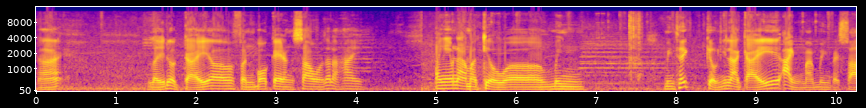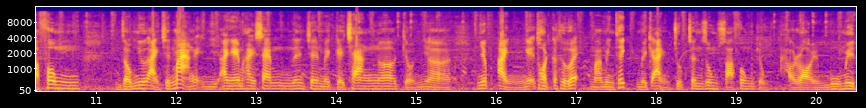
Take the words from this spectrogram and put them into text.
Đấy. Lấy được cái uh, phần bo ke đằng sau rất là hay. Anh em nào mà kiểu uh, mình Mình thích kiểu như là cái ảnh mà mình phải xóa phông giống như ảnh trên mạng ấy anh em hay xem lên trên mấy cái trang uh, kiểu như là nhiếp ảnh nghệ thuật các thứ ấy mà mình thích mấy cái ảnh chụp chân dung xóa phông kiểu ảo lòi mù mịt.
